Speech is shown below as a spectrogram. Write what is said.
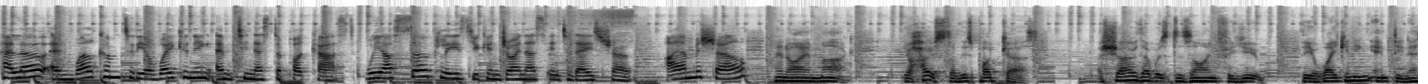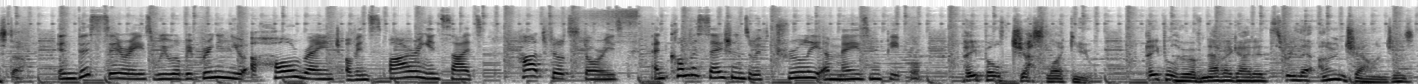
Hello, and welcome to the Awakening Empty Nester podcast. We are so pleased you can join us in today's show. I am Michelle. And I am Mark, your host of this podcast, a show that was designed for you, the Awakening Empty Nester. In this series, we will be bringing you a whole range of inspiring insights, heartfelt stories, and conversations with truly amazing people. People just like you. People who have navigated through their own challenges,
